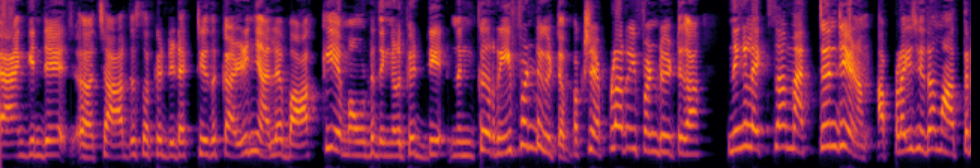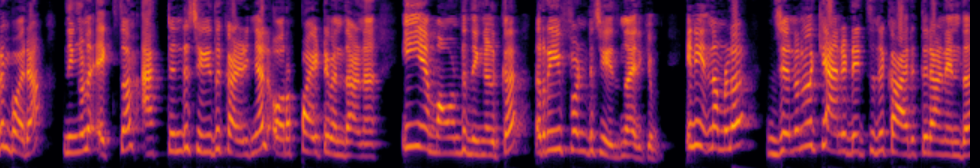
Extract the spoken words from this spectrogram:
ബാങ്കിന്റെ ചാർജസ് ഒക്കെ ഡിഡക്ട് ചെയ്ത് കഴിഞ്ഞാൽ ബാക്കി എമൗണ്ട് നിങ്ങൾക്ക് നിങ്ങൾക്ക് റീഫണ്ട് കിട്ടും. പക്ഷെ എപ്പോഴാണ് റീഫണ്ട് കിട്ടുക? നിങ്ങൾ എക്സാം അറ്റൻഡ് ചെയ്യണം. അപ്ലൈ ചെയ്താൽ മാത്രം പോരാ. നിങ്ങൾ എക്സാം അറ്റൻഡ് ചെയ്ത് കഴിഞ്ഞാൽ ഉറപ്പായിട്ടും എന്താണ്? ഈ എമൗണ്ട് നിങ്ങൾക്ക് റീഫണ്ട് ചെയ്യുന്നതായിരിക്കും. ഇനി നമ്മൾ ജനറൽ കാൻഡിഡേറ്റ്സിന്റെ കാര്യത്തിലാണ് എന്ത്?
